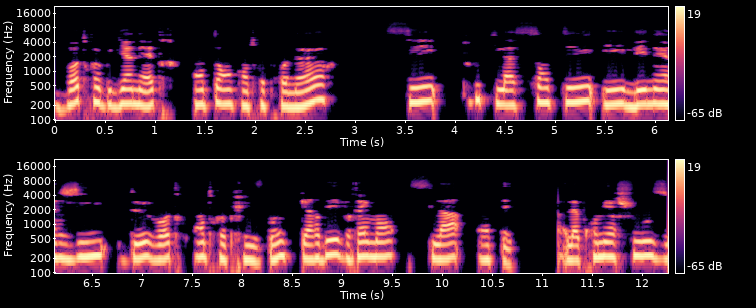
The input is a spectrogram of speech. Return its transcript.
votre bien-être en tant qu'entrepreneur, c'est toute la santé et l'énergie de votre entreprise. Donc gardez vraiment cela en tête. La première chose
